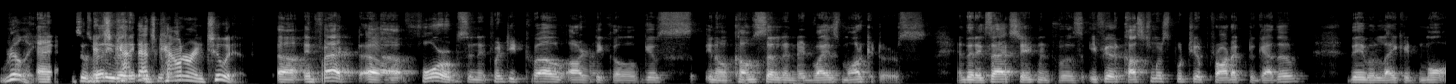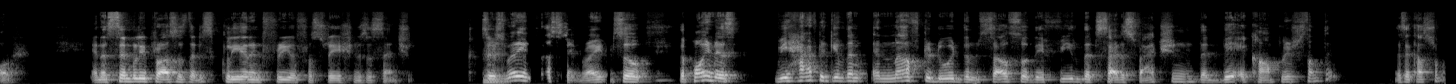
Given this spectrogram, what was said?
Really? And very, very, that's counterintuitive. Uh, in fact, uh, Forbes in a 2012 article gives you know counsel and advise marketers, and their exact statement was: if your customers put your product together, they will like it more. An assembly process that is clear and free of frustration is essential. So mm. it's hmm. very interesting, right? So the point is, we have to give them enough to do it themselves, so they feel that satisfaction that they accomplished something as a customer,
